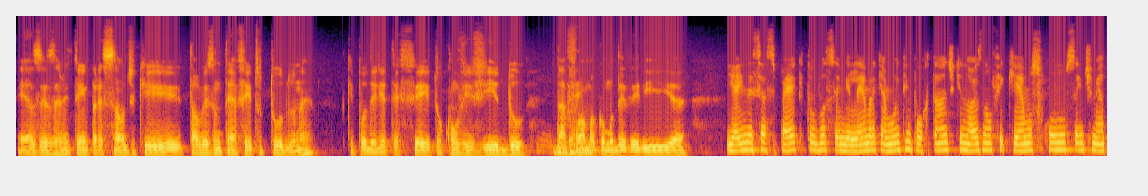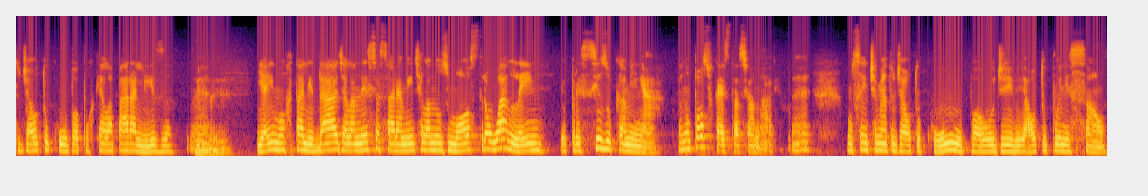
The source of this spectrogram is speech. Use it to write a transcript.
É, às vezes a gente tem a impressão de que talvez não tenha feito tudo, né? Que poderia ter feito, ou convivido da forma como deveria. E aí, nesse aspecto, você me lembra que é muito importante que nós não fiquemos com um sentimento de autoculpa, porque ela paralisa, né? E a imortalidade, ela necessariamente ela nos mostra o além. Eu preciso caminhar. Eu não posso ficar estacionária, né? Um sentimento de autoculpa ou de autopunição.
